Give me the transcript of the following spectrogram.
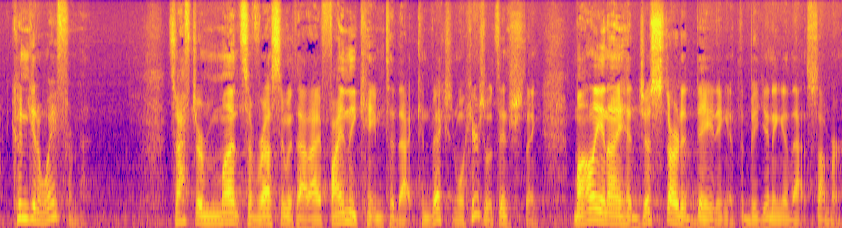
I couldn't get away from it. So, after months of wrestling with that, I finally came to that conviction. Well, here's what's interesting Molly and I had just started dating at the beginning of that summer.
